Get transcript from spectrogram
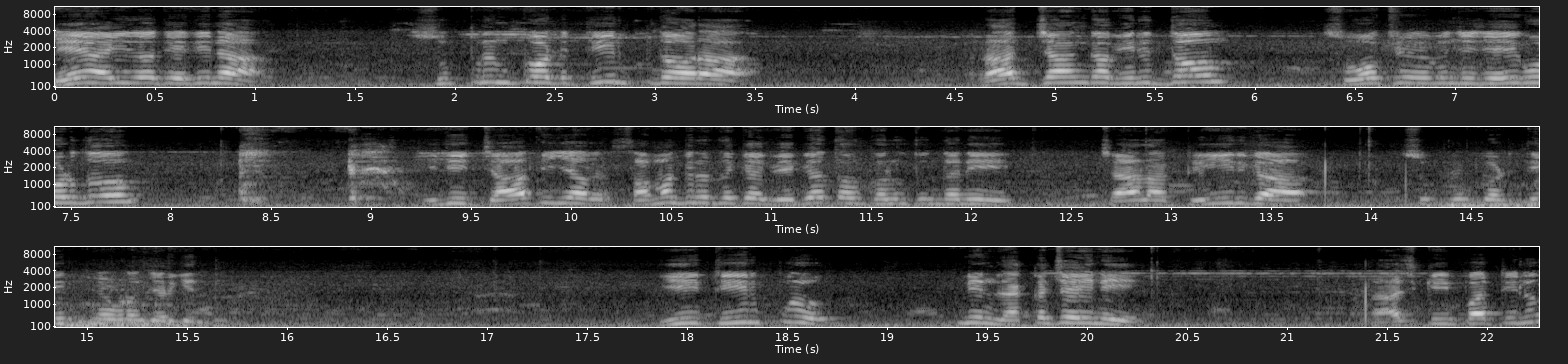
మే ఐదో తేదీన సుప్రీంకోర్టు తీర్పు ద్వారా రాజ్యాంగ విరుద్ధం సూక్ష విభజన చేయకూడదు. ఇది జాతీయ సమగ్రతకి విఘాతం కలుగుతుందని చాలా క్లియర్గా సుప్రీంకోర్టు తీర్పునివ్వడం జరిగింది. ఈ తీర్పుని లెక్క చేయని రాజకీయ పార్టీలు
